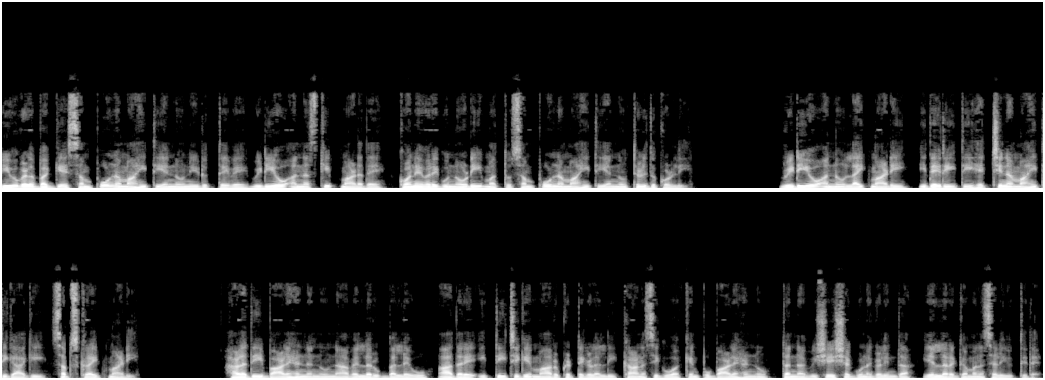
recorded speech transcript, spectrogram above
ಇವುಗಳ ಬಗ್ಗೆ ಸಂಪೂರ್ಣ ಮಾಹಿತಿಯನ್ನು ನೀಡುತ್ತೇವೆ. ವಿಡಿಯೋ ಅನ್ನ ಸ್ಕಿಪ್ ಮಾಡದೆ ಕೊನೆವರೆಗೂ ನೋಡಿ ಮತ್ತು ಸಂಪೂರ್ಣ ಮಾಹಿತಿಯನ್ನು ತಿಳಿದುಕೊಳ್ಳಿ. ವಿಡಿಯೋ ಅನ್ನು ಲೈಕ್ ಮಾಡಿ, ಇದೇ ರೀತಿ ಹೆಚ್ಚಿನ ಮಾಹಿತಿಗಾಗಿ ಸಬ್ಸ್ಕ್ರೈಬ್ ಮಾಡಿ. ಹಳದಿ ಬಾಳೆಹಣ್ಣನ್ನು ನಾವೆಲ್ಲರೂ ಬಲ್ಲೆವು, ಆದರೆ ಇತ್ತೀಚೆಗೆ ಮಾರುಕಟ್ಟೆಗಳಲ್ಲಿ ಕಾಣಸಿಗುವ ಕೆಂಪು ಬಾಳೆಹಣ್ಣು ತನ್ನ ವಿಶೇಷ ಗುಣಗಳಿಂದ ಎಲ್ಲರ ಗಮನ ಸೆಳೆಯುತ್ತಿದೆ.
